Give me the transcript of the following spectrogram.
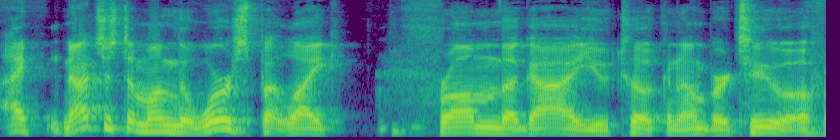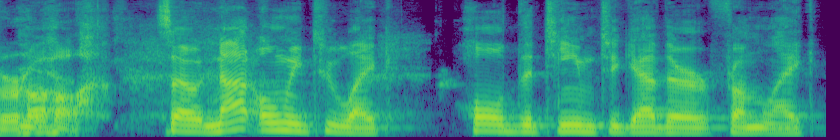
I, Not just among the worst, but like from the guy you took number two overall. so not only to like hold the team together from like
